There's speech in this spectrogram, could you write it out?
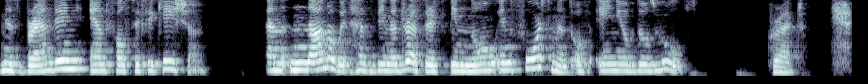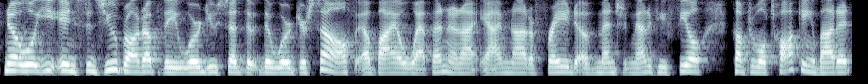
misbranding and falsification. And none of it has been addressed. There's been no enforcement of any of those rules. Correct. No, well, you, and since you brought up the word, you said the, the word yourself, a bioweapon, and I, I'm not afraid of mentioning that. If you feel comfortable talking about it,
